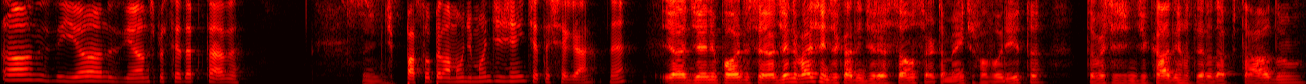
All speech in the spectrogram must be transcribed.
anos e anos e anos para ser adaptada. Sim. Tipo, passou pela mão de um monte de gente até chegar, né? E a Jenny pode ser. A Jenny vai ser indicada em direção, certamente, a favorita. Talvez seja indicada em roteiro adaptado.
